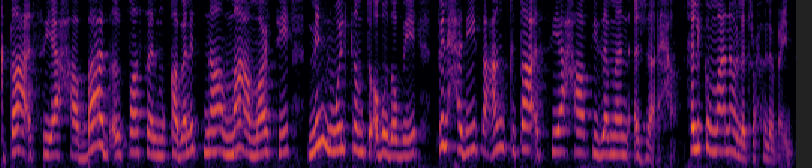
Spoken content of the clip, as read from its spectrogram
قطاع السياحة بعد الفاصل مقابلتنا مع مارتي من ويلكم تو أبو ظبي في الحديث عن قطاع السياحة في زمن الجائحة خليكم معنا ولا تروحوا لبعيد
